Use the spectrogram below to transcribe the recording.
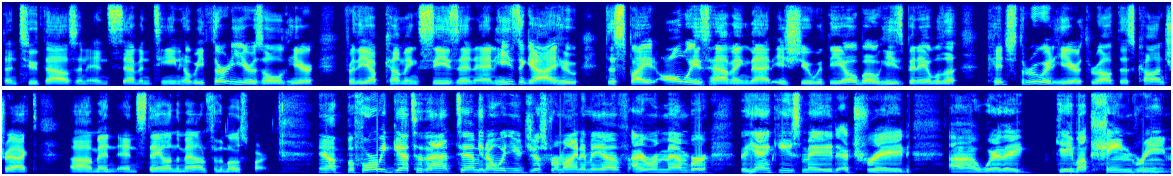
than 2017. He'll be 30 years old here for the upcoming season. And he's a guy who, despite always having that issue with the elbow, he's been able to pitch through it here throughout this contract um, and, and stay on the mound for the most part. Yeah, before we get to that, Tim, you know what you just reminded me of? I remember the Yankees made a trade uh, where they gave up Shane Greene,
